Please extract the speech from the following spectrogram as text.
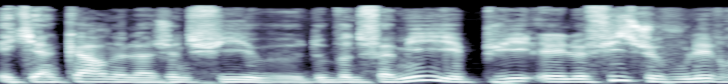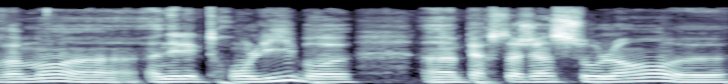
et qui incarne la jeune fille euh, de bonne famille. Et puis et le fils, je voulais vraiment un, un électron libre, un personnage insolent. euh,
